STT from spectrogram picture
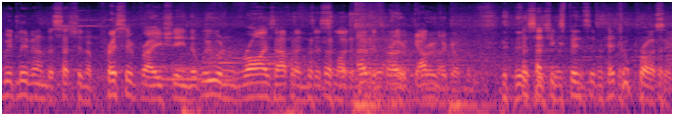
we'd live under such an oppressive regime that we wouldn't rise up and just like overthrow the government for such expensive petrol pricing.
